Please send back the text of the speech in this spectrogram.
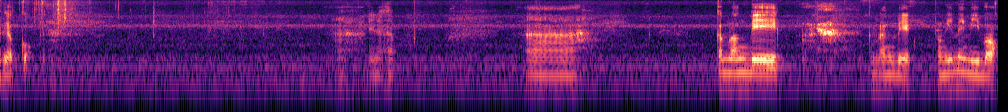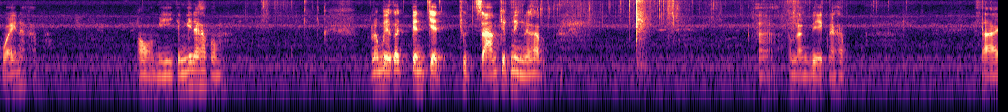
เรียวโกะนี่นะครับอ่ากำลังเบรกกำลังเบรกตรงนี้ไม่มีบอกไว้นะครับอ๋อมีตรงนี้นะครับผมกำลังเบรกก็เป็น7.3.1นะครับอ่ากำลังเบรกนะครับ สาย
